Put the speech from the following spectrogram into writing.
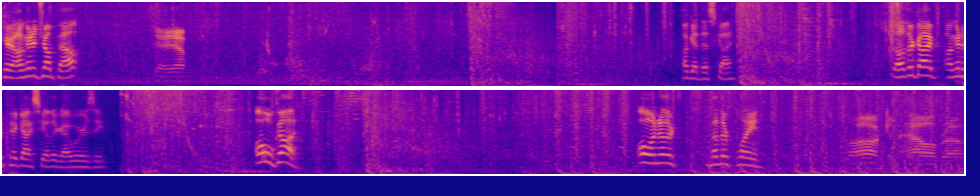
Here, I'm gonna jump out. Yeah, yeah. I'll get this guy. The other guy, I'm gonna pickaxe the other guy. Where is he? Oh god! Oh, another another plane. Fucking hell, bro.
